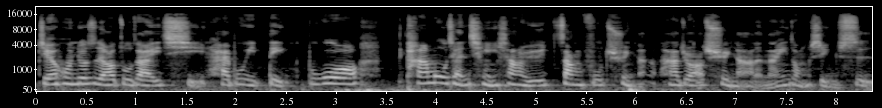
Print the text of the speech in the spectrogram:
结婚就是要住在一起，还不一定。不过他目前倾向于丈夫去哪，他就要去哪的哪一种形式。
